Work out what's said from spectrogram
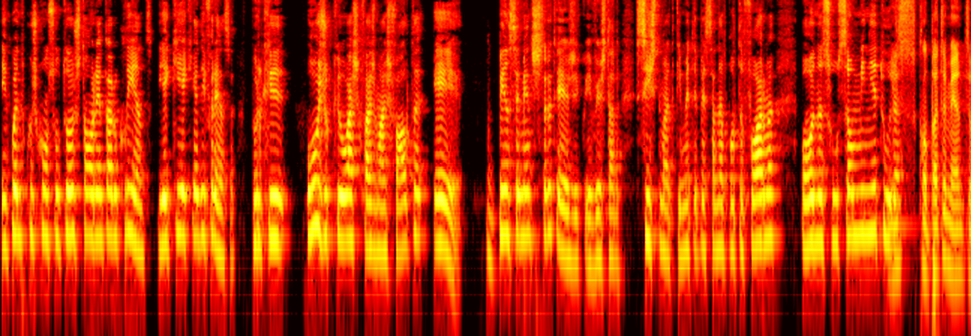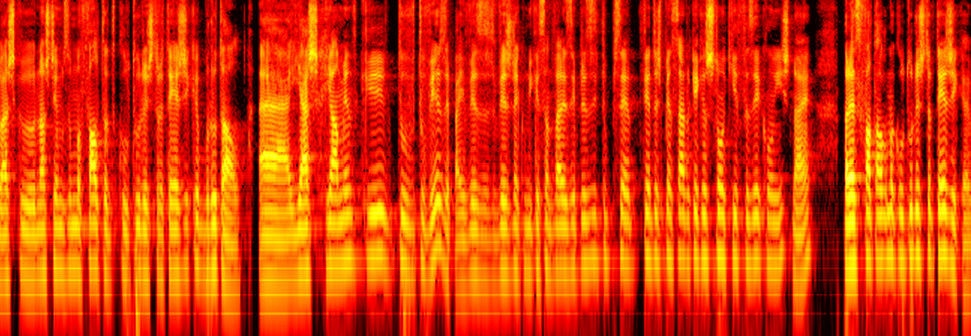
enquanto que os consultores estão a orientar o cliente. E aqui é que é a diferença. Porque hoje o que eu acho que faz mais falta é pensamento estratégico, em vez de estar sistematicamente a pensar na plataforma ou na solução miniatura. Isso, completamente. Eu acho que nós temos uma falta de cultura estratégica brutal. Ah, e acho realmente que tu, tu vês, epá, vês, vês na comunicação de várias empresas e tu percebes, tentas pensar o que é que eles estão aqui a fazer com isto, não é? Parece que falta alguma cultura estratégica.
